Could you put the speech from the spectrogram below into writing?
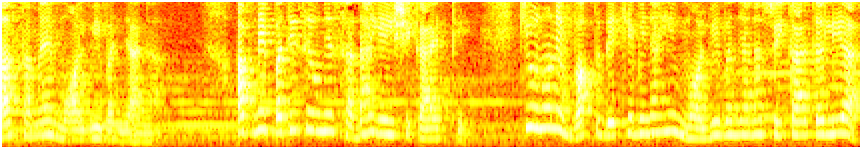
असमय मौलवी बन जाना। अपने पति से उन्हें सदा यही शिकायत थी कि उन्होंने वक्त देखे बिना ही मौलवी बन जाना स्वीकार कर लिया,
